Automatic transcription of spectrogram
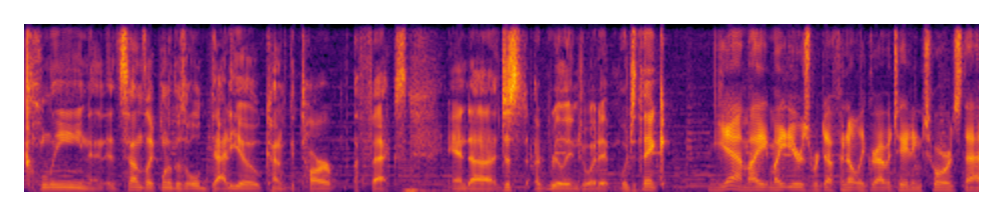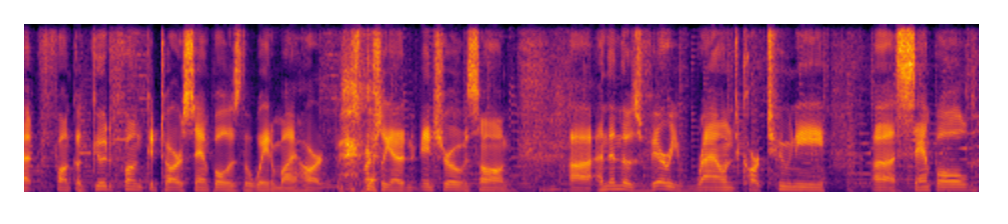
clean and it sounds like one of those old daddy-o kind of guitar effects and uh, just i really enjoyed it what'd you think Yeah, my, my ears were definitely gravitating towards that funk. A good funk guitar sample is the way to my heart, especially at an intro of a song. Uh, and then those very round, cartoony, uh, sampled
